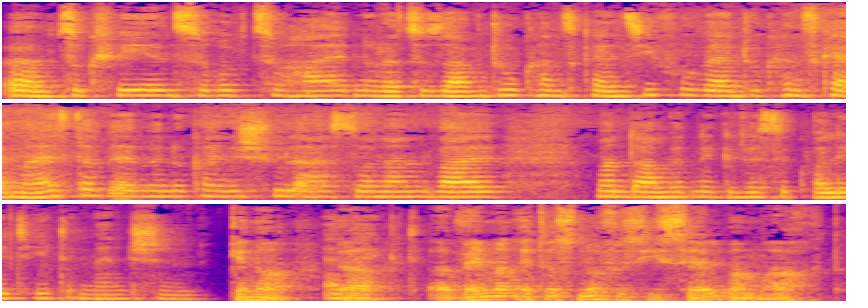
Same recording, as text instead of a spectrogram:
ähm, zu quälen, zurückzuhalten oder zu sagen, du kannst kein SIFU werden, du kannst kein Meister werden, wenn du keine Schüler hast, sondern weil man damit eine gewisse Qualität im Menschen genau, erweckt. Ja, wenn man etwas nur für sich selber macht,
